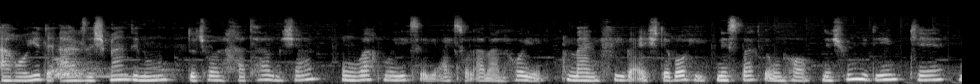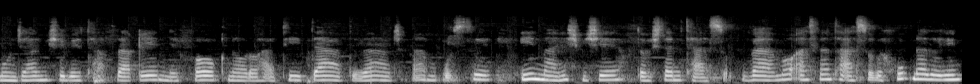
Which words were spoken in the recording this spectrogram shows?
عقاید ارزشمندمون دچار خطر میشن اون وقت ما یک سری عکس های منفی و اشتباهی نسبت به اونها نشون میدیم که منجر میشه به تفرقه نفاق ناراحتی درد رنج غم قصه این معنیش میشه داشتن تعصب. و ما اصلا تعصب خوب نداریم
